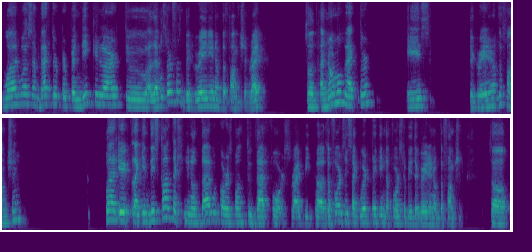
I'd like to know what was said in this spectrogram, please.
what was a vector perpendicular to a level surface? The gradient of the function, right? So a normal vector is the gradient of the function. But if, like in this context, you know, that would correspond to that force, right? Because the force is like we're taking the force to be the gradient of the function. So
